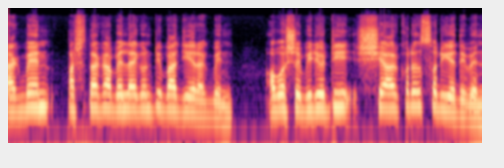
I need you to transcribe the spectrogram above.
রাখবেন, পাশে থাকা বেল আইকনটি বাজিয়ে রাখবেন। অবশ্যই ভিডিওটি শেয়ার করে ছড়িয়ে দেবেন।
